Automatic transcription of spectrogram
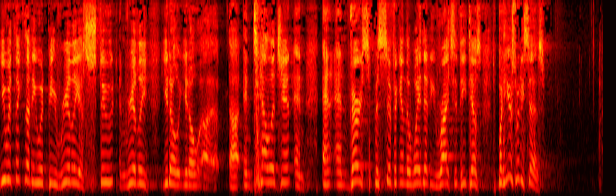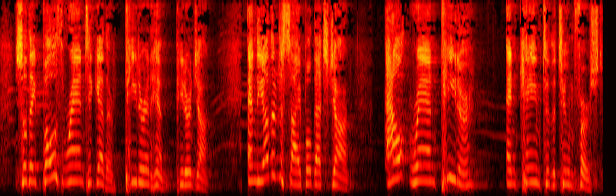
you would think that he would be really astute and really, you know, you know, uh, uh, intelligent and, and, and very specific in the way that he writes the details. But here's what he says. So they both ran together, Peter and him, Peter and John. And the other disciple, that's John, outran Peter and came to the tomb first.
